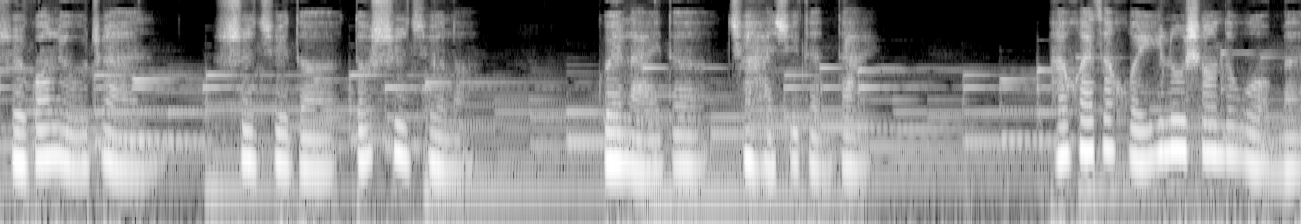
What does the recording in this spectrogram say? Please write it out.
时光流转，逝去的都逝去了，归来的却还需等待。徘徊在回忆路上的我们，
